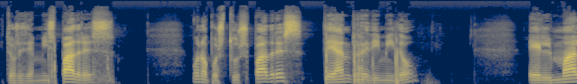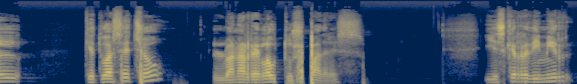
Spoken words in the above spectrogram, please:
Entonces dicen, mis padres. Bueno, pues tus padres te han redimido. El mal que tú has hecho lo han arreglado tus padres. Y es que redimir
